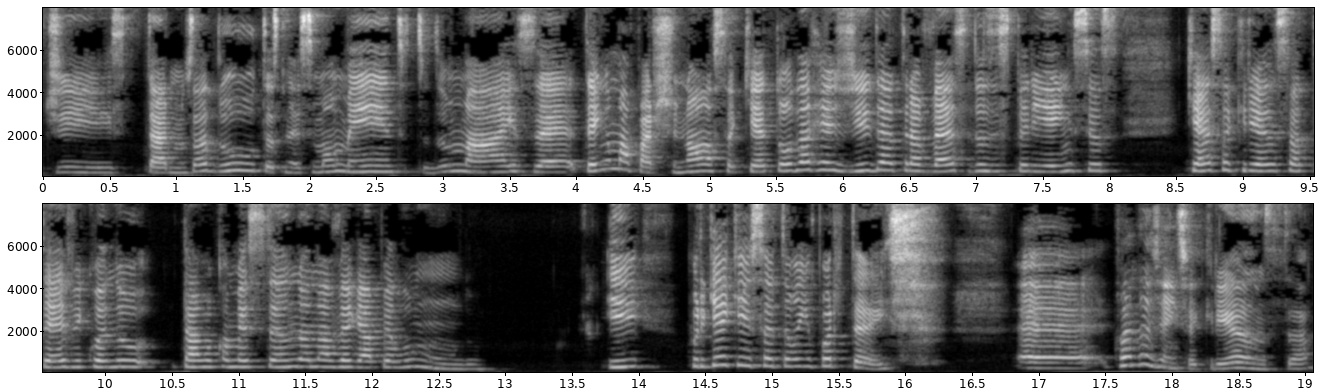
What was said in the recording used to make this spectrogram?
de estarmos adultas nesse momento tudo mais, é, tem uma parte nossa que é toda regida através das experiências que essa criança teve quando estava começando a navegar pelo mundo. E por que que isso é tão importante? É, quando a gente é criança,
